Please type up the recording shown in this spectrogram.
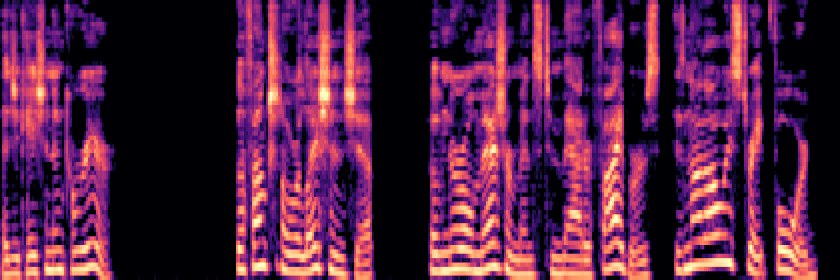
education, and career. The functional relationship of neural measurements to matter fibers is not always straightforward.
